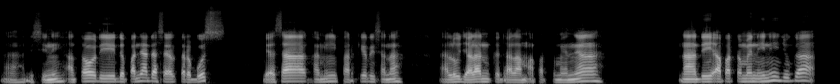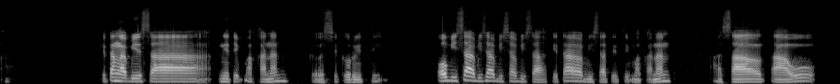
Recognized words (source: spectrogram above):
Nah, di sini atau di depannya ada shelter bus. Biasa kami parkir di sana. Lalu jalan ke dalam apartemennya. Nah, di apartemen ini juga kita nggak bisa nitip makanan ke security. Oh bisa, bisa, bisa, bisa. Kita bisa titip makanan asal tahu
